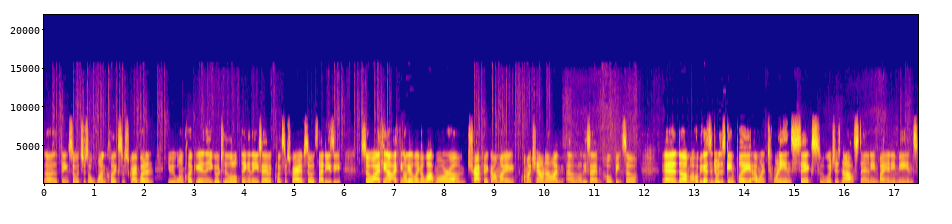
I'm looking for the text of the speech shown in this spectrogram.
uh, thing. So it's just a one-click subscribe button. You one click it, and then you go to the little thing, and then you say click subscribe. So it's that easy. So I think I think I'll get like a lot more um, traffic on my on my channel now. I'm at least I'm hoping so. And um, I hope you guys enjoyed this gameplay. I went 20 and 6, which is not outstanding by any means,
